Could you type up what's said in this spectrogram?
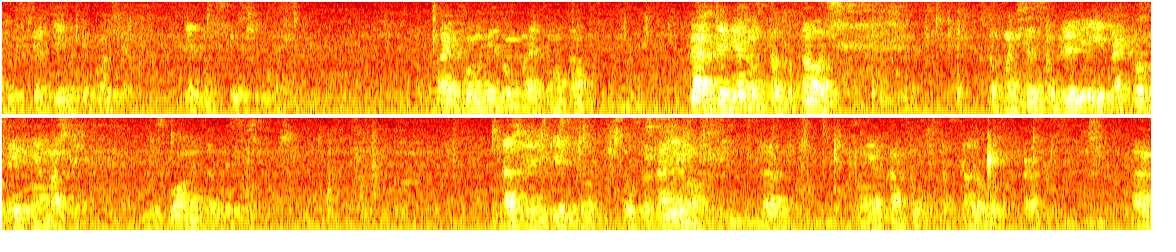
об экспертизах и прочее, естественно, все учитывают. Проект был на виду, поэтому там каждое ведомство пыталось, чтобы мы все соблюли и так просто их не обошли. Безусловно, это присутствует. Даже если вот по Сахалину, э, ну я в конце лучше расскажу, вот как раз а,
